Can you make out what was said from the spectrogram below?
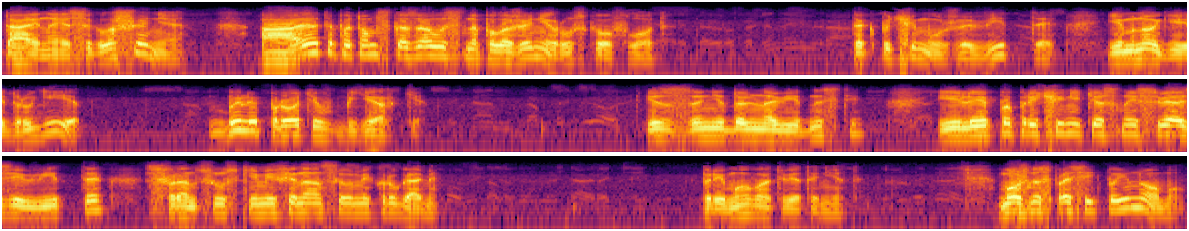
тайное соглашение, а это потом сказалось на положении русского флота. Так почему же Витте и многие другие были против Бьерки? Из-за недальновидности или по причине тесной связи Витте с французскими финансовыми кругами? Прямого ответа нет. Можно спросить по-иному.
